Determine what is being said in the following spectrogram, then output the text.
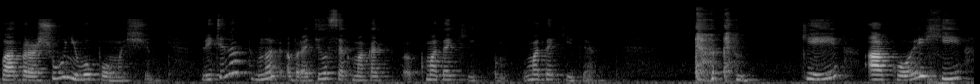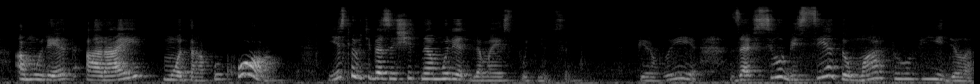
попрошу у него помощи. Лейтенант вновь обратился к, Мака... к Матаки... Матаките. Кей акой хи амулет арай мотаку ко. Есть ли у тебя защитный амулет для моей спутницы? Впервые за всю беседу Марта увидела,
